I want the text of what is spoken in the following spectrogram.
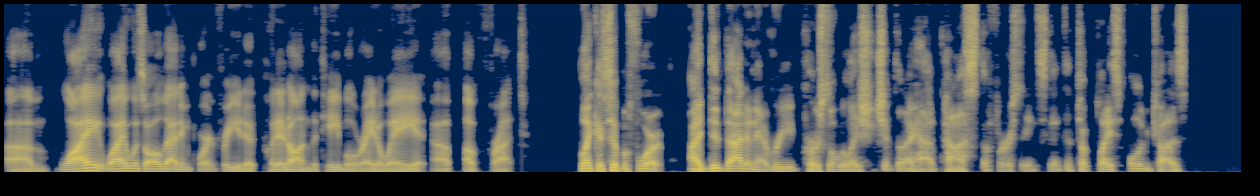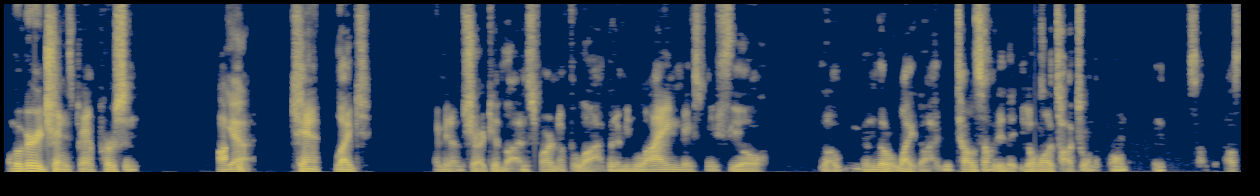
Um, why why was all that important for you to put it on the table right away up, up front? Like I said before, I did that in every personal relationship that I had past the first incident that took place, only because I'm a very transparent person. I yeah. can't like, I mean, I'm sure I could lie. I'm smart enough to lie, but I mean, lying makes me feel, well, even a little white lie. You tell somebody that you don't want to talk to on the phone, or something else.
